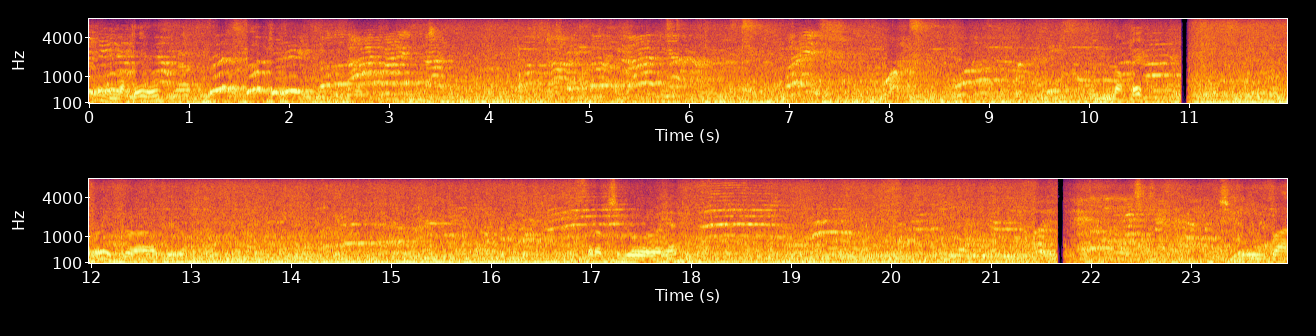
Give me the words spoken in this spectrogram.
Ang laki oh. Ang laki. Uy, grabe oh. Sarap siguro yan. Silva.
